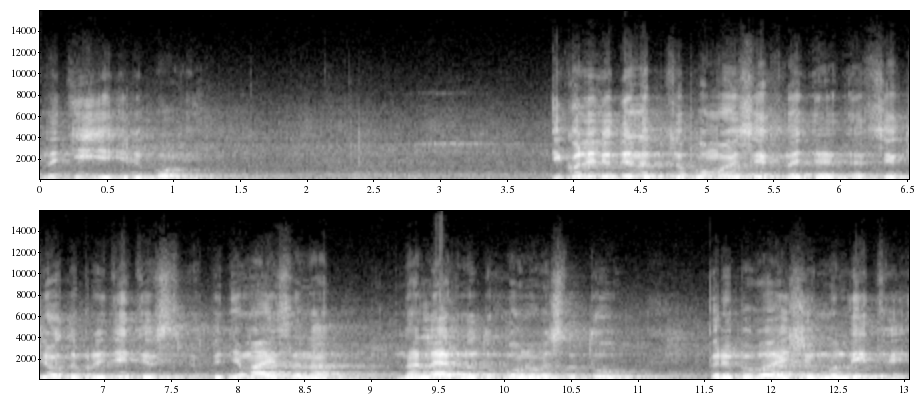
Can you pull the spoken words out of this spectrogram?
надії і любові. І коли людина з допомогою цих, е, е, цих трьох добродітелів піднімається на належну духовну висоту, перебуваючи в молитві,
